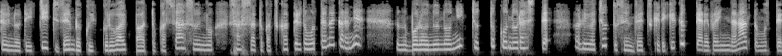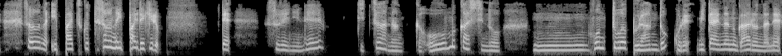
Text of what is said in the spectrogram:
というので、いちいち全部クイックルワイパーとかさ、そういうのさっさとか使ってるともったいないからね。そのボロ布にちょっとこう濡らして、あるいはちょっと洗剤つけてキュキュッてやればいいんだなと思って、そういうのいっぱい作って、そういうのいっぱいできる。で、それにね、実はなんか大昔の、うーん、本当はブランド？これみたいなのがあるんだね。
